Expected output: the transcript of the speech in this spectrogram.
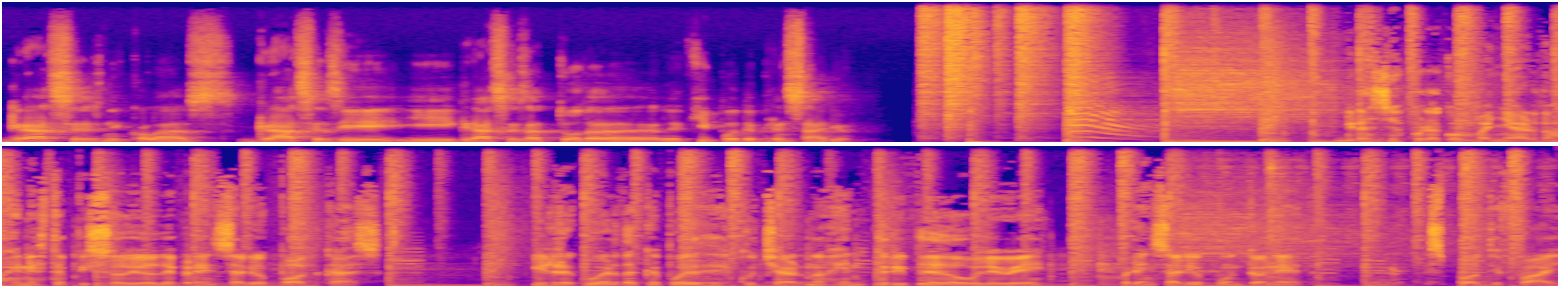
Gracias, Nicolás. Gracias y, y gracias a todo el equipo de Prensario. Gracias por acompañarnos en este episodio de Prensario Podcast. Y recuerda que puedes escucharnos en www.prensario.net, Spotify,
